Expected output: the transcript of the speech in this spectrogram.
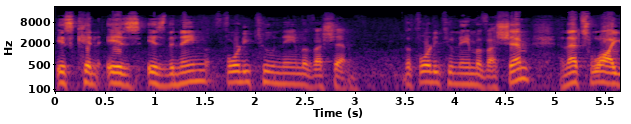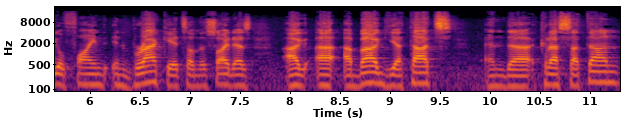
is, can, is, is the name, 42 name of Hashem the 42 name of Hashem, and that's why you'll find in brackets on the side as Abag Yatatz and uh, Krasatan,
